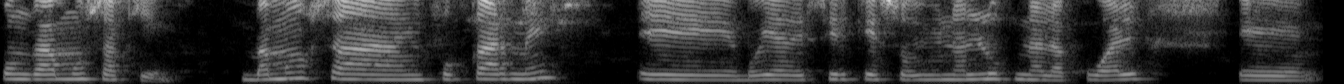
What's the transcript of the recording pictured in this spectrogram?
pongamos aquí. Vamos a enfocarme eh, voy a decir que soy una alumna la cual eh,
